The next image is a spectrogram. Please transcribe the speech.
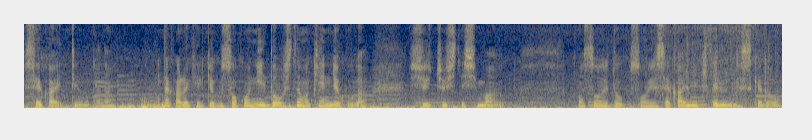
世界っていうのかな。だから結局そこにどうしても権力が集中してしまう。まあ、そういうとそういう世界に生きてるんですけど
